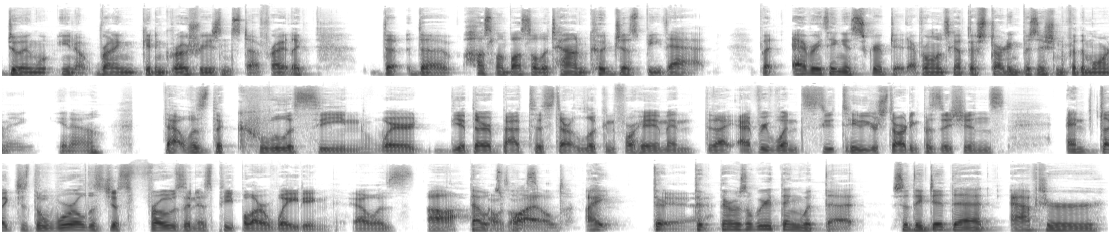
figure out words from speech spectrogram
doing, you know, running, getting groceries and stuff, right? Like the, the hustle and bustle of the town could just be that. But everything is scripted. Everyone's got their starting position for the morning, you know? That was the coolest scene where they're about to start looking for him, and like, everyone to to your starting positions, and like just the world is just frozen as people are waiting. That was ah, That was, awesome. wild. I there, Yeah. there, there was a weird thing with that. So they did that after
